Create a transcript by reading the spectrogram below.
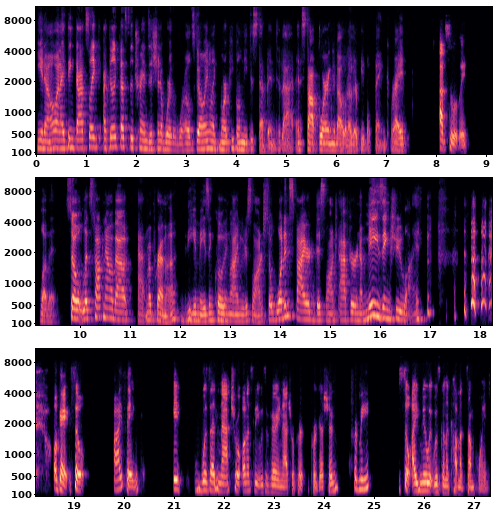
you know? And I think that's like, I feel like that's the transition of where the world's going. Like more people need to step into that and stop worrying about what other people think, right? Absolutely. Love it. So let's talk now about Atma Prema, the amazing clothing line you just launched. So, what inspired this launch after an amazing shoe line? okay, so I think it was a natural, honestly, it was a very natural pro- progression for me. So I knew it was going to come at some point.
